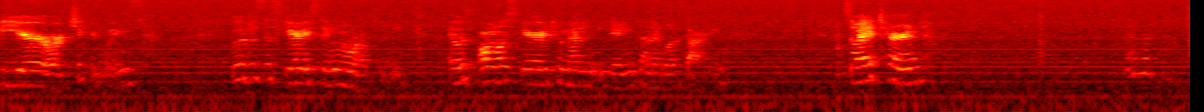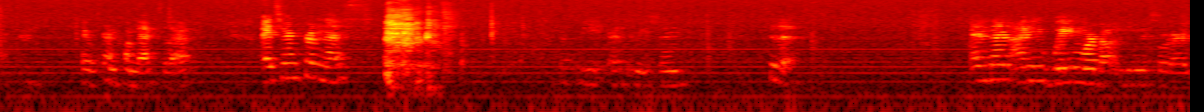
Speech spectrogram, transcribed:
beer or chicken wings. Food was the scariest thing in the world to me. It was almost scarier to imagine eating than it was dying. So I turned Okay, we're going to come back to that. I turned from this, reservation, to this. And then I knew way more about eating disorders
